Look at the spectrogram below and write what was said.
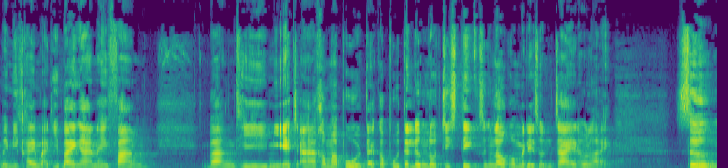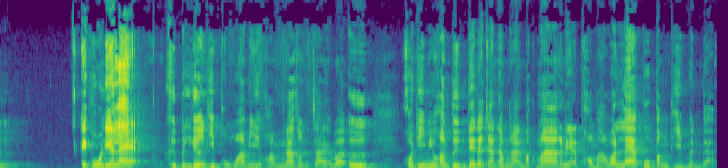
ไม่มีใครมาอธิบายงานให้ฟัง บางทีมี HR เข้ามาพูด แต่ก็พูดแต่เรื่องโลจิสติกซึ่งเราก็ไม่ได้สนใจเท่าไหร่ ซึ่งไอ้พวกนี้แหละ คือเป็นเรื่องที่ผมว่ามีความน่าสนใจว่าเออคนที่มีความตื่นเต้นในการทำงานมากๆเนี่ยพอมาวันแรกปุ๊บบางทีมันแบบ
